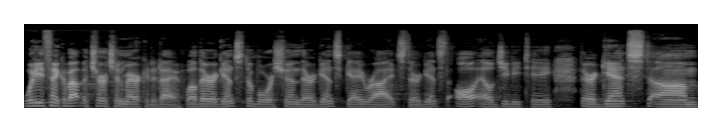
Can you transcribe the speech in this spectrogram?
what do you think about the church in America today? Well, they're against abortion, they're against gay rights, they're against all LGBT, they're against, um,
